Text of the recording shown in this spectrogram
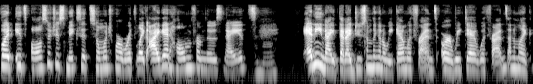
but it's also just makes it so much more worth like i get home from those nights mm-hmm. Any night that i do something on a weekend with friends or a weekday with friends and i'm like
